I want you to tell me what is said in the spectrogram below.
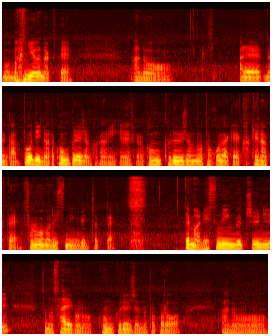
もう間に合わなくてあのあれなんかボディの後コンクルージョン書かなきゃいけないんですけどコンクルージョンのとこだけ書けなくてそのままリスニングいっちゃって。でまあリスニング中にねその最後のコンクルージョンのところをあの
